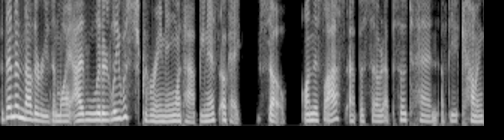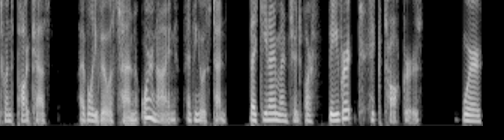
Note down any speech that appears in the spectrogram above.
But then another reason why I literally was screaming with happiness. Okay, so on this last episode, episode 10 of the Accounting Twins podcast, I believe it was 10 or 9, I think it was 10. Becky and I mentioned our favorite TikTokers, where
